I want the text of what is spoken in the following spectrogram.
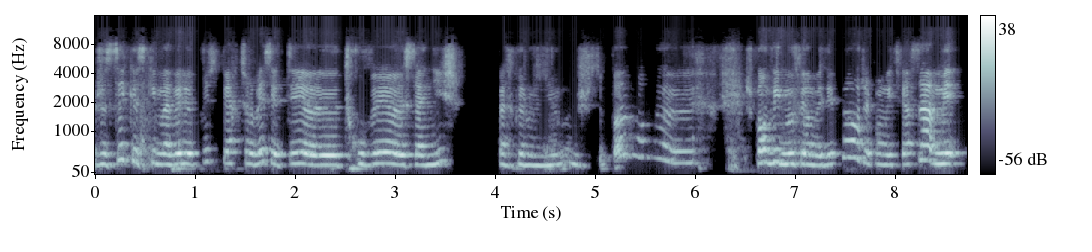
je sais que ce qui m'avait le plus perturbé, c'était trouver sa niche parce que je me dis, je sais pas, euh, je n'ai pas envie de me fermer des portes, j'ai pas envie de faire ça. Mais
